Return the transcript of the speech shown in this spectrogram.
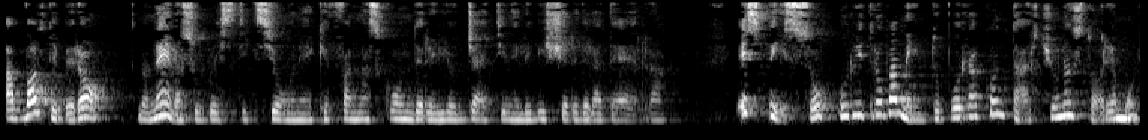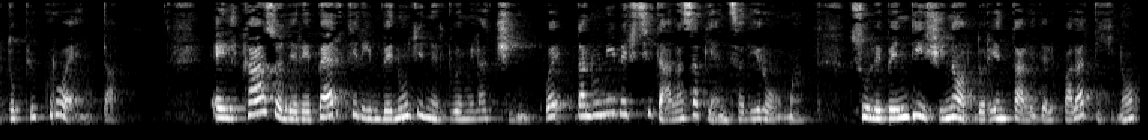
A volte però non è la superstizione che fa nascondere gli oggetti nelle viscere della terra, e spesso un ritrovamento può raccontarci una storia molto più cruenta. È il caso dei reperti rinvenuti nel 2005 dall'Università La Sapienza di Roma, sulle pendici nord-orientali del Palatino,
